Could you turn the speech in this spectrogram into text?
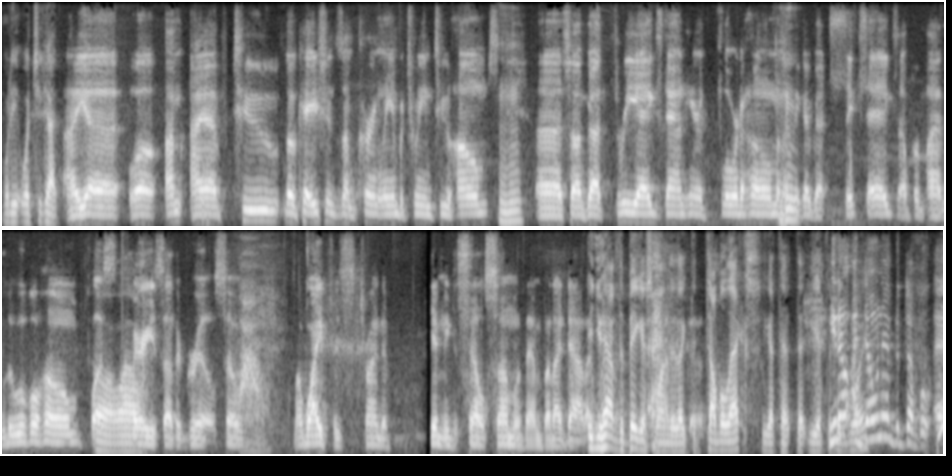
What do you what you got? I uh well I'm I have two locations. I'm currently in between two homes. Mm-hmm. Uh, so I've got three eggs down here at the Florida home, and Mhm. I think I've got six eggs up at my Louisville home, plus Oh, wow. various other grills. So my wife is trying to get me to sell some of them, but I doubt it. And you have the biggest one, like the double X. You got that. that you got the You big know, I don't have the double X.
